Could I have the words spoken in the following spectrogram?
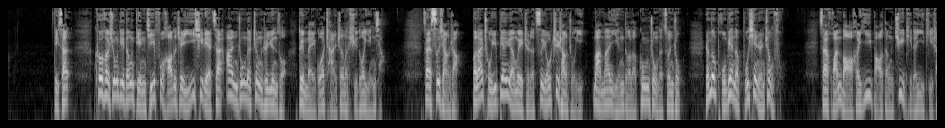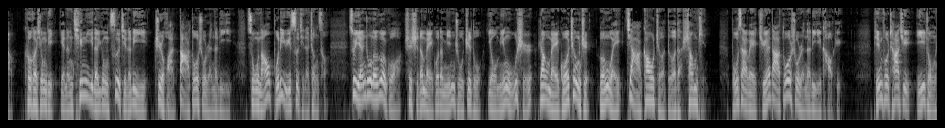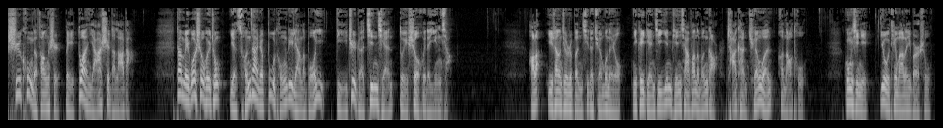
第三。科赫兄弟等顶级富豪的这一系列在暗中的政治运作，对美国产生了许多影响。在思想上，本来处于边缘位置的自由至上主义慢慢赢得了公众的尊重，人们普遍的不信任政府。在环保和医保等具体的议题上，科赫兄弟也能轻易的用自己的利益置换大多数人的利益，阻挠不利于自己的政策。最严重的恶果是使得美国的民主制度有名无实，让美国政治沦为价高者得的商品，不再为绝大多数人的利益考虑。贫富差距以一种失控的方式被断崖式的拉大，但美国社会中也存在着不同力量的博弈，抵制着金钱对社会的影响。好了，以上就是本期的全部内容。你可以点击音频下方的文稿查看全文和脑图。恭喜你！又听完了一本书。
